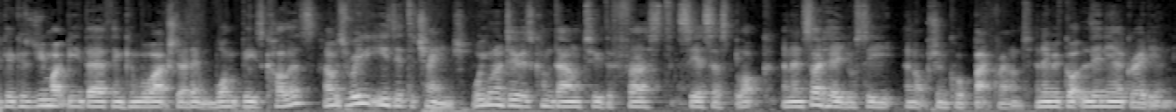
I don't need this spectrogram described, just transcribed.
Okay because you might be there thinking well actually i don't want these colors. Now it's really easy to change. What you want to do is come down to the first css block and inside here you'll see an option called background. And then we've got linear gradient.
